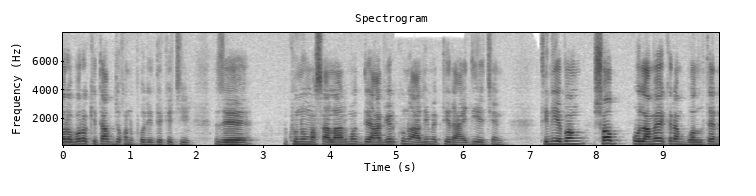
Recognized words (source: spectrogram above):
বড় বড় কিতাব যখন পড়ি, দেখেছি যে কোনো মশালার মধ্যে আগের কোনো আলিম একটি রায় দিয়েছেন, তিনি এবং সব উলামা একরাম বলতেন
